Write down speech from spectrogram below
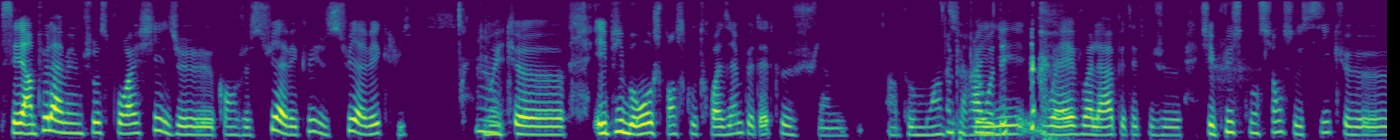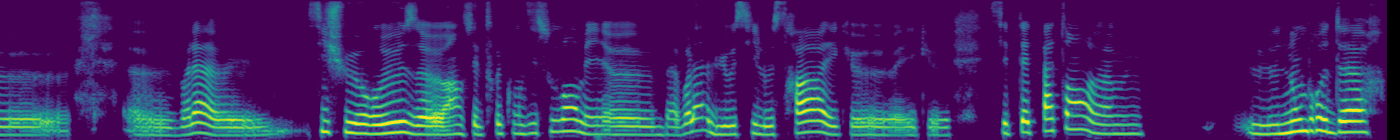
c'est un peu la même chose pour Achille. Je quand je suis avec lui, je suis avec lui. Donc heu et puis bon, je pense qu'au 3e, peut-être que je suis un un peu moins Un peu plus. Ouais, voilà, peut-être que je j'ai plus conscience aussi que, heu, voilà, si je suis heureuse, heu, hein, c'est le truc qu'on dit souvent, mais bah, voilà, lui aussi le sera et que et que c'est peut-être pas tant, le nombre d'heures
